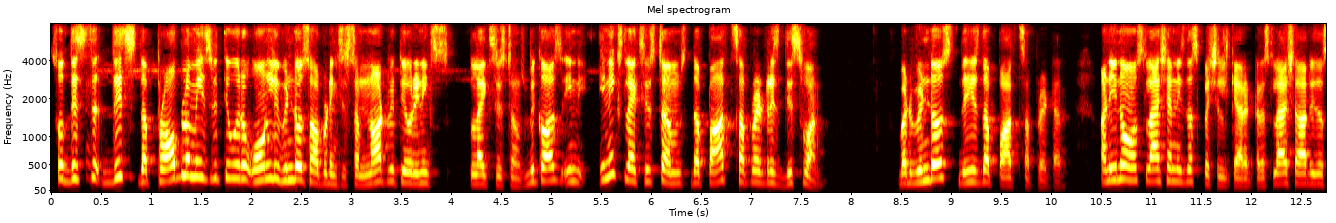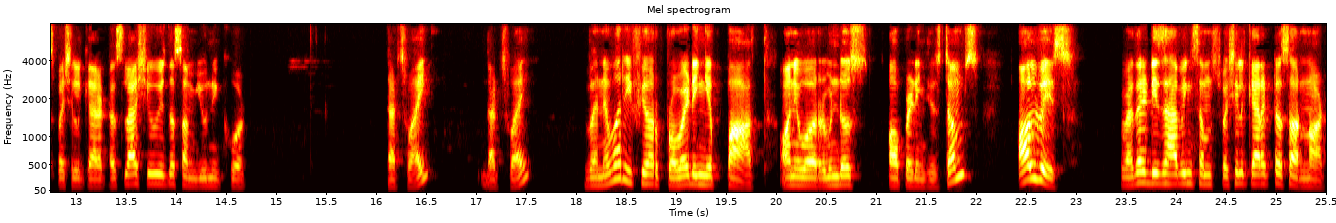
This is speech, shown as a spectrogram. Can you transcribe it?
So this this the problem is with your only windows operating system not with your unix like systems. Because in unix like systems the path separator is this one. But windows this is the path separator. And you know slash n is the special character slash r is a special character slash u is the some unicode. That's why that's why whenever if you are providing a path on your windows operating systems always whether it is having some special characters or not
